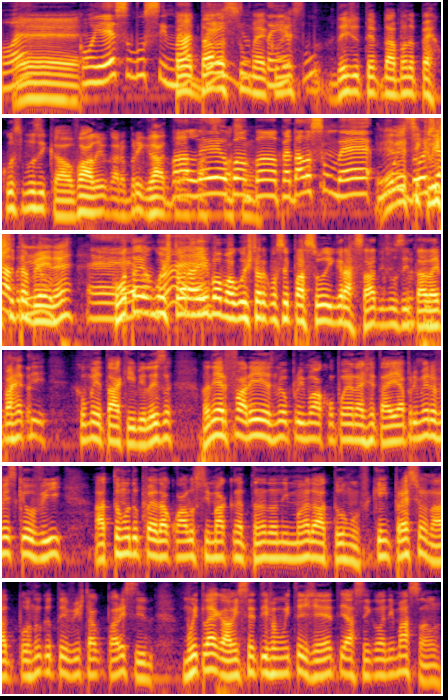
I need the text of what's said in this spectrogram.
Olha, é, conheço o Lucimar desde Sumé, o tempo. Desde o tempo da banda Percurso Musical. Valeu, cara. Obrigado Valeu, Bambam. Pedala Sumé. Um Ele é ciclista também, né? É, Conta aí alguma história é. aí, Bambam. Alguma história que você passou engraçada, inusitada aí pra gente comentar aqui, beleza? Aniel Farias, meu primo, acompanhando a gente aí. É a primeira vez que eu vi a turma do pedal com a Lucimar cantando, animando a turma. Fiquei impressionado por nunca ter visto algo parecido. Muito legal, incentiva muita gente, assim com animação.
